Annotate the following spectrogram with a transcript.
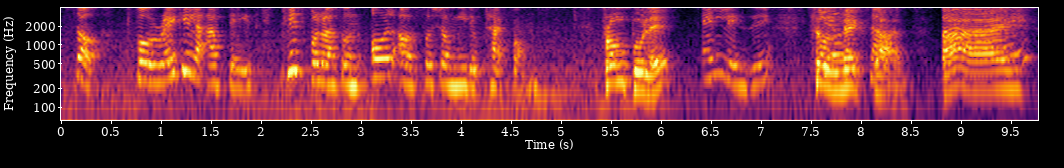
So, for regular updates, please follow us on all our social media platforms. From Bule, And Lindsay, till, next time. Bye.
